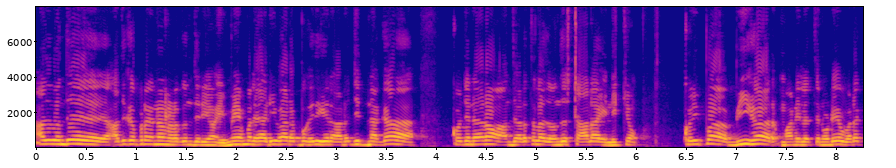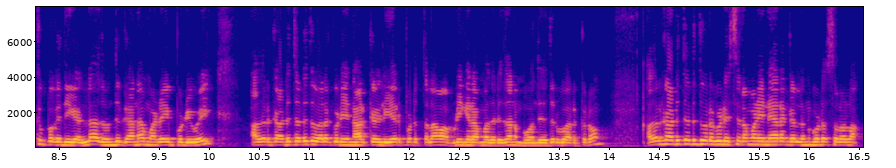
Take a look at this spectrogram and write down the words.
அது வந்து அதுக்கப்புறம் என்ன நடக்கும் தெரியும்? இமயமலை அடிவார பகுதிகளை அடைஞ்சிட்டுனாக்கா கொஞ்ச நேரம் அந்த இடத்துல அது வந்து ஸ்டாலாகி நிற்கும் குறிப்பாக பீகார் மாநிலத்தினுடைய வடக்கு பகுதிகளில் அது வந்து கனமழை பொழிவை அதற்கு அடுத்தடுத்து வரக்கூடிய நாட்களில் ஏற்படுத்தலாம் அப்படிங்கிற மாதிரி தான் நம்ம வந்து எதிர்பார்க்கிறோம். அதற்கு அடுத்தடுத்து வரக்கூடிய சில மணி நேரங்கள்னு கூட சொல்லலாம்.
